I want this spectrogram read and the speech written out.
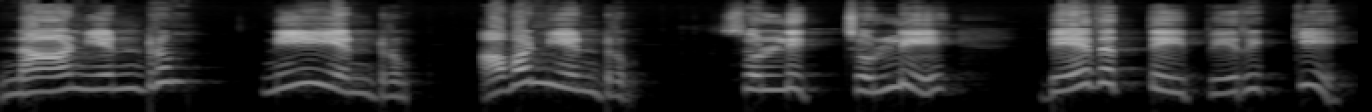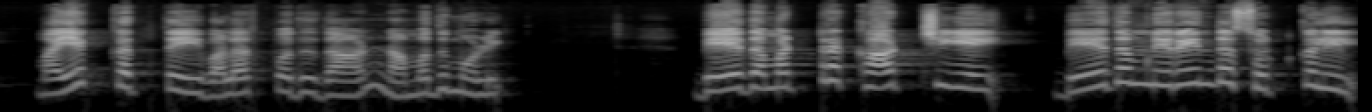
நான் என்றும் நீ என்றும் அவன் என்றும் சொல்லிச் சொல்லி வேதத்தை பெருக்கி மயக்கத்தை வளர்ப்பதுதான் நமது மொழி. பேதமற்ற காட்சியை வேதம் நிறைந்த சொற்களில்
